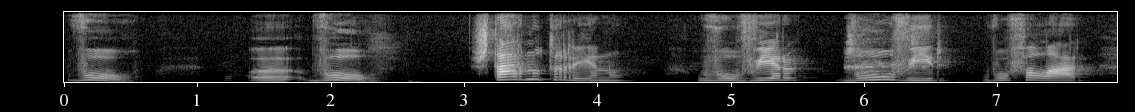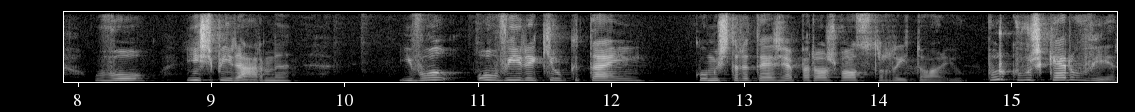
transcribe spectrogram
Vou, uh, vou estar no terreno, vou ver, vou ouvir, vou falar, vou inspirar-me e vou ouvir aquilo que tem como estratégia para os vossos territórios. Porque vos quero ver.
